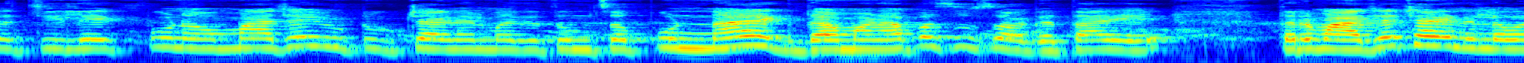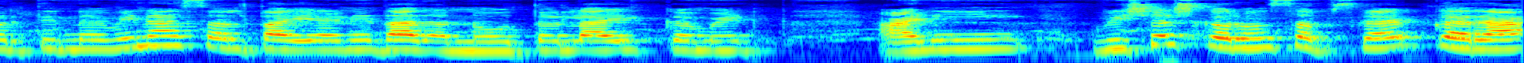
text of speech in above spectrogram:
नमस्कार मी लेख पुन्हा माझ्या युट्यूब चॅनलमध्ये तुमचं पुन्हा एकदा मनापासून स्वागत आहे. तर माझ्या चॅनलवरती नवीन असाल ताई आणि दादांना होतं लाईक कमेंट आणि विशेष करून सबस्क्राईब करा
